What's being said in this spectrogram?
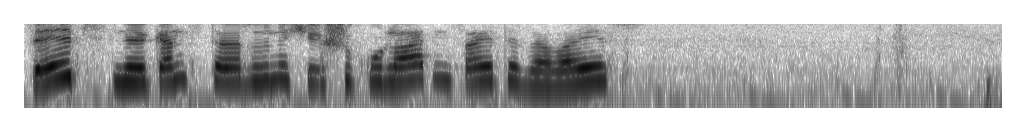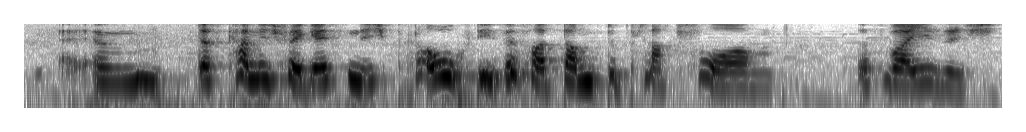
selbst eine ganz persönliche Schokoladenseite, wer weiß. Ähm, das kann ich vergessen. Ich brauche diese verdammte Plattform. Das weiß ich.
